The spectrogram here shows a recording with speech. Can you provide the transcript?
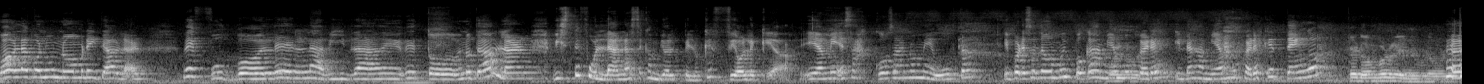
Vos hablar con un hombre y te va a hablar de fútbol, de la vida, de, de todo. No te va a hablar, viste fulana, se cambió el pelo, qué feo le queda. Y a mí esas cosas no me gustan. Y por eso tengo muy pocas amigas Bueno. mujeres. Y las amigas mujeres que tengo Perdón por reírme, pero bueno.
